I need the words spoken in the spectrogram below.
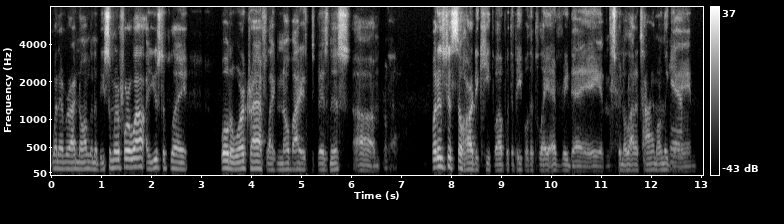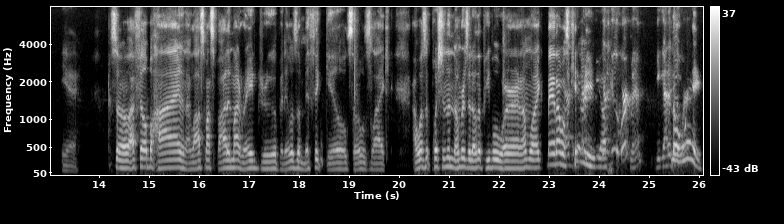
whenever I know I'm going to be somewhere for a while. I used to play World of Warcraft like nobody's business. Um, but it's just so hard to keep up with the people that play every day and spend a lot of time on the Yeah. game. Yeah. So I fell behind and I lost my spot in my raid group, and it was a mythic guild. So it was like I wasn't pushing the numbers that other people were, and I'm like, man, I was You gotta- carrying You y'all. got to do the work, man. You got to do No the work. way,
